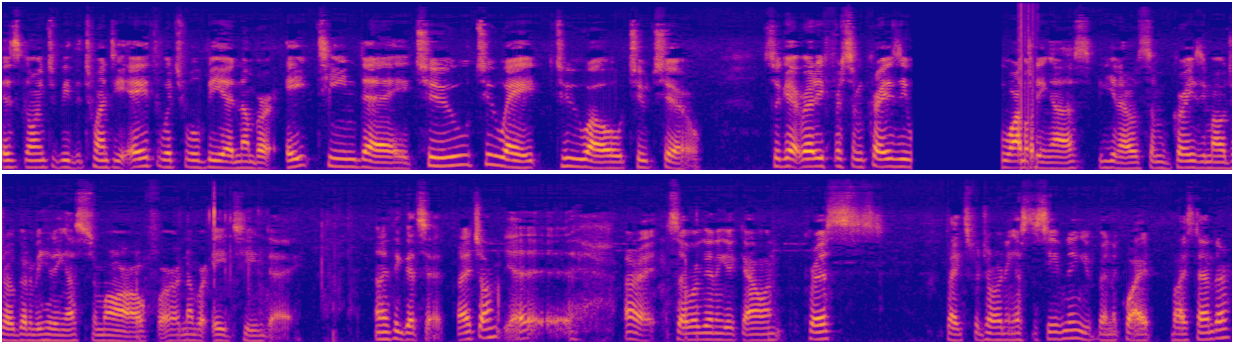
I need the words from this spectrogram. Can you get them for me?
is going to be the 28th, which will be a number 18 day, 2282022. So get ready for some crazy hitting us, you know, some crazy mojo going to be hitting us tomorrow for our number 18 day. And I think that's it. Right, John? Yeah. All right. So we're going to get going. Chris, thanks for joining us this evening. You've been a quiet bystander.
